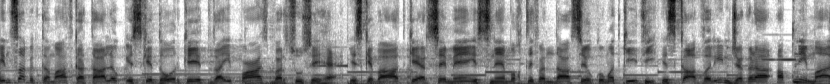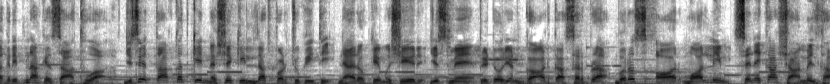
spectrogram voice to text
इन सब इकदाम का ताल्लुक इसके दौर के इब्तदाई पाँच बरसों से है। इसके बाद के अरसे में इसने मुख्तलिफ़ अंदाज से हुकूमत की थी। इसका अवलिन झगड़ा अपनी माँ अग्रिपना के साथ हुआ। जिसे ताकत के नशे की लत पड़ चुकी थी। नैरो के मुशीर, जिसमें प्रिटोरियन गार्ड का सरबरा, बरस और मौलिम सेनेका शामिल था।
